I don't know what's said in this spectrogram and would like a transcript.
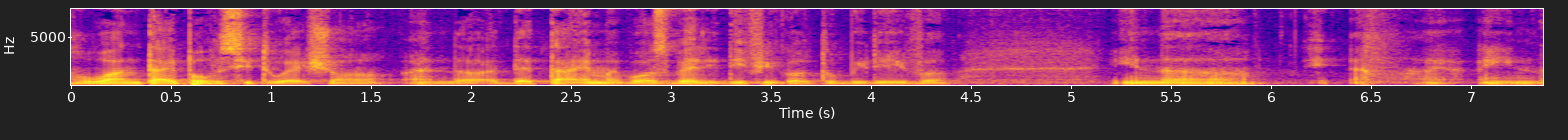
one type of situation, and at that time it was very difficult to believe in in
